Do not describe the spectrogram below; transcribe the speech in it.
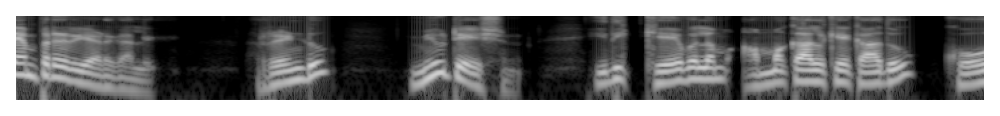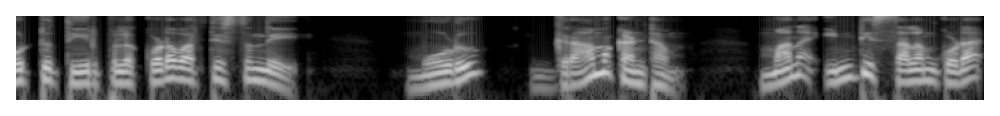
టెంపరీ అడగాలి. రెండు మ్యూటేషన్. ఇది కేవలం అమ్మకాలకే కాదు కోర్టు తీర్పులకు కూడా వర్తిస్తుంది. మూడు గ్రామకంఠం. మన ఇంటి స్థలం కూడా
